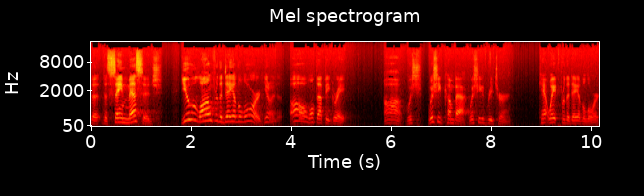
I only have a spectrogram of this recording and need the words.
The, the same message. You who long for the day of the Lord. You know, oh, won't that be great? Ah, wish, wish he'd come back. Wish he'd return. Can't wait for the day of the Lord.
